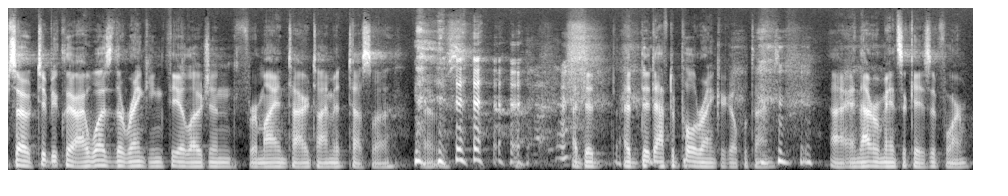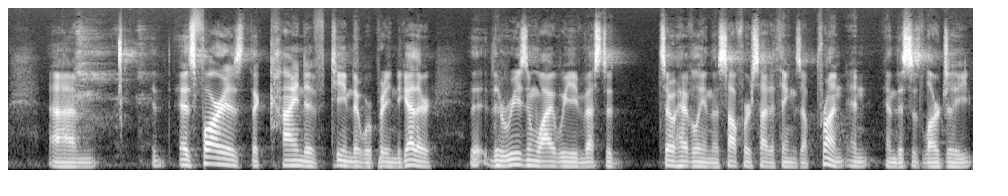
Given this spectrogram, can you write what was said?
so to be clear, I was the ranking theologian for my entire time at Tesla. Was, I did I did have to pull rank a couple times, uh, and that remains the case at Form. Um, as far as the kind of team that we're putting together, the, the reason why we invested so heavily in the software side of things up front, and, and this is largely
